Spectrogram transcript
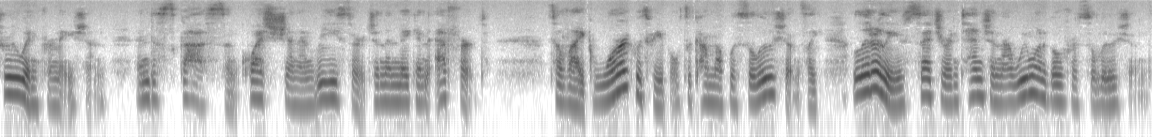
through information and discuss and question and research and then make an effort to like work with people to come up with solutions. Like literally, you set your intention. Now we want to go for solutions.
